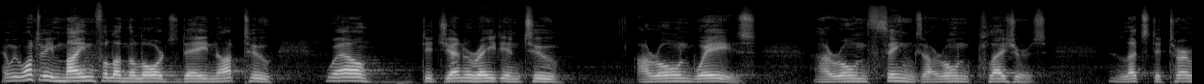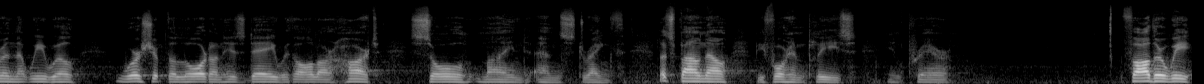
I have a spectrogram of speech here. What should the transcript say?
And we want to be mindful on the Lord's Day not to, well, degenerate into our own ways, our own things, our own pleasures. Let's determine that we will worship the Lord on His day with all our heart, soul, mind, and strength. Let's bow now before Him, please, in prayer. Father, we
